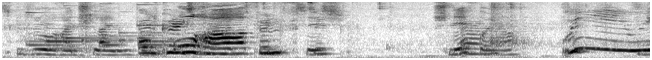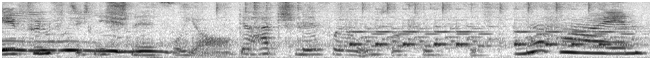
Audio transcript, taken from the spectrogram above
Ich nur reinschleimen. Und König Oha, 50. Schnellfeuer. Ui, ui. Nee, 50, nicht Schnellfeuer. Der hat Schnellfeuer und ist auf 50. Nein.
